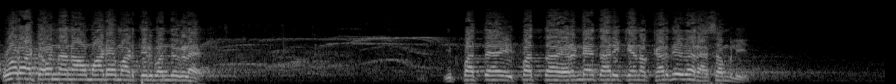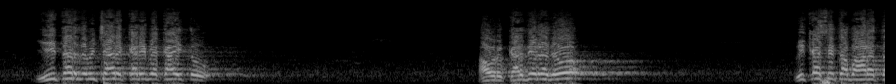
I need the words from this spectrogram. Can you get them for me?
ಹೋರಾಟವನ್ನ ನಾವು ಮಾಡೇ ಮಾಡ್ತೀರಿ ಬಂಧುಗಳೇ. ಇಪ್ಪತ್ತ ಇಪ್ಪತ್ತ ಎರಡನೇ ತಾರೀಕೇನೋ ಕರೆದಿದ್ದಾರೆ ಅಸೆಂಬ್ಲಿ. ಈ ತರದ ವಿಚಾರ ಕರಿಬೇಕಾಯ್ತು. ಅವರು ಕರೆದಿರೋದು, ವಿಕಸಿತ ಭಾರತ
